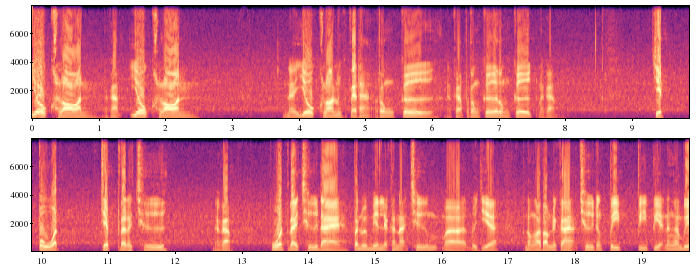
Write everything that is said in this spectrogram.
โยกคลอนนะครับโยกคลอนนะโยกคลอนแปลว่ารงเกอร์นะครับรงเกอร์รงเกิกนะครับ เจ็บปวด เจ็บแปลว่าชื้อนะครับ ปวดแปลឈឺដែរប៉ុន្តែវាមានលក្ខណៈឈឺដូចជាក្នុងអារម្មណ៍នៃការឈឺទាំងពីរពីរពាក្យហ្នឹងវា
